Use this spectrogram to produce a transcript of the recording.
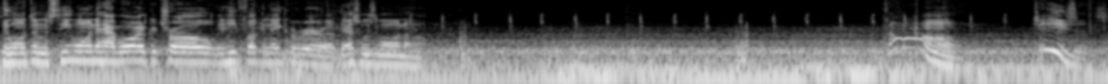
He want them to. He wanted to have all the control, and he fucking their career up. That's what's going on. Come on, Jesus.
